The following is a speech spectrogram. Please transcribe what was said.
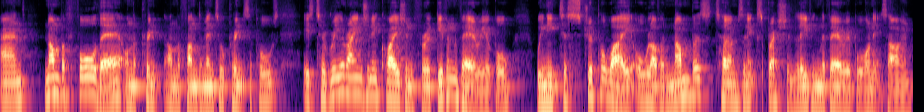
And number four there on the print on the fundamental principles is to rearrange an equation for a given variable we need to strip away all other numbers, terms and expression, leaving the variable on its own.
